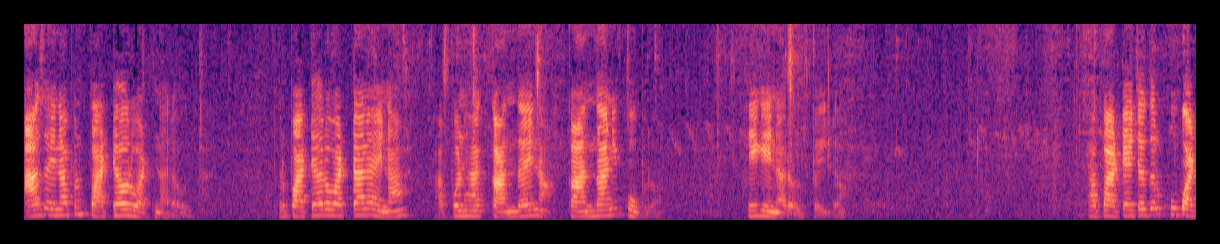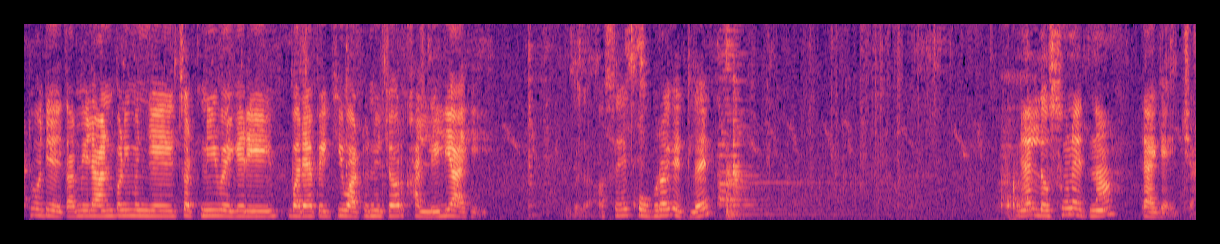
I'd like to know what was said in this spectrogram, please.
आज आहे ना आपण पाट्यावर वाटणार आहोत. तर पाट्यावर वाटताना आहे ना आपण हा कांदा आहे ना कांदा आणि खोबरं हे घेणार आहोत पहिलं. ह्या पाट्याच्या तर खूप आठवणी आहेत. आम्ही लहानपणी म्हणजे चटणी वगैरे बऱ्यापैकी वाटून ह्याच्यावर खाल्लेली आहे. असं हे खोबरं घेतलंय. आणि या लसूण आहेत ना त्या घ्यायच्या.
